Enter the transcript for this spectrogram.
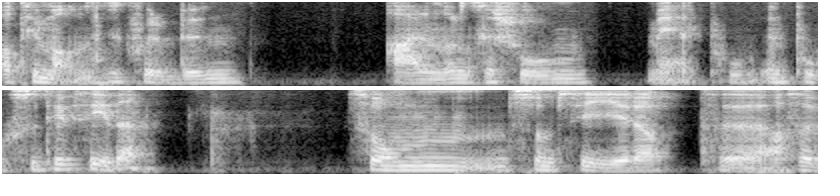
at Human-Etisk Forbund er en organisasjon med et, en positiv side. Som, som sier at altså,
